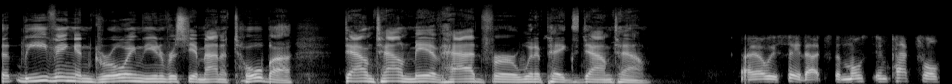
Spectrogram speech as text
that leaving and growing the University of Manitoba downtown may have had for Winnipeg's downtown. I always say that's the most impactful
